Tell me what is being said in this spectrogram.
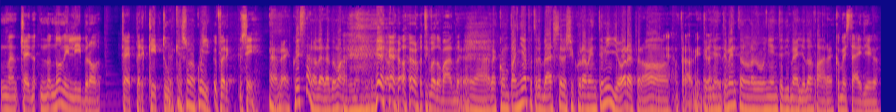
Cioè, n- non il libro, cioè perché tu? Perché sono qui? Per- sì, Eh, beh, questa è una bella domanda. è un'ottima domanda. la, la compagnia potrebbe essere sicuramente migliore, però, Eh, però evidentemente non avevo niente di meglio da fare. Come stai Diego?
